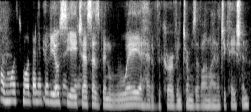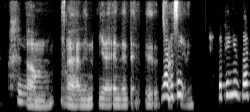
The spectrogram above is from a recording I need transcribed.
almost more than a decade. The OCHS has been way ahead of the curve in terms of online education. Yeah. Um, uh, and you know, and, and, and it's yeah, fascinating. The thing, the thing is that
